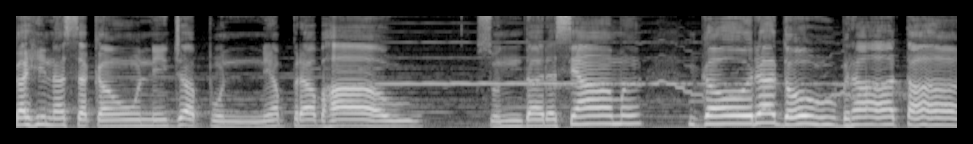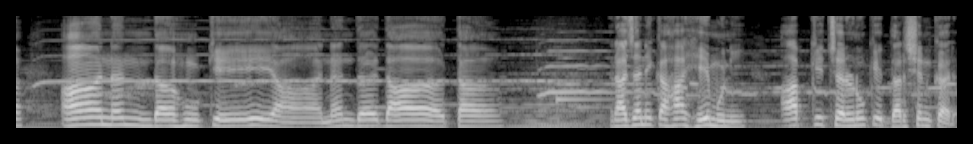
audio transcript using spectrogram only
कही न सकऊ निज पुण्य प्रभाऊ। सुंदर श्याम, गौर दो भ्राता, आनंद हूँ के आनंद दाता। राजा ने कहा, हे मुनि, आपके चरणों के दर्शन कर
